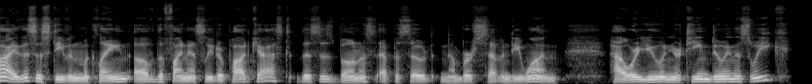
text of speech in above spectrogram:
Hi, this is Stephen McLain of the Finance Leader Podcast. This is bonus episode number 71. How are you and your team doing this week?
